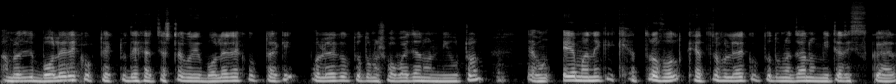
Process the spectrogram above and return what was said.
আমরা যদি বলের এককটা একটু দেখার চেষ্টা করি। বলের এককটা কি? বলের একক তো তোমরা সবাই জানো, নিউটন। এবং এ মানে কি? ক্ষেত্রফল। ক্ষেত্রফলের একক তো তোমরা জানো, মিটার স্কোয়ার।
